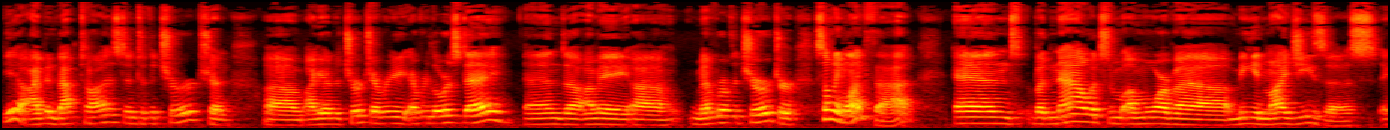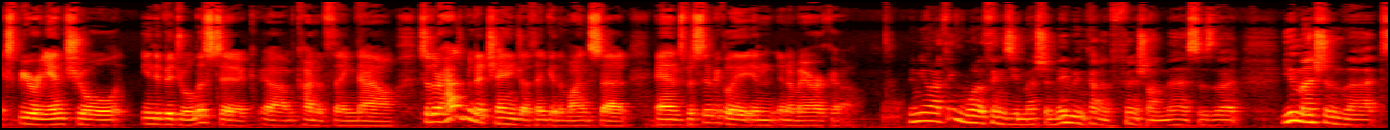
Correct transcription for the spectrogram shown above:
yeah, I've been baptized into the church, and um, I go to church every every Lord's Day, and uh, I'm a uh, member of the church, or something like that." And but now it's a more of a me and my jesus experiential individualistic um, kind of thing now. So there has been a change i think in the mindset and specifically in, in america. And you know i think one of the things you mentioned maybe we can kind of finish on this is that you mentioned that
